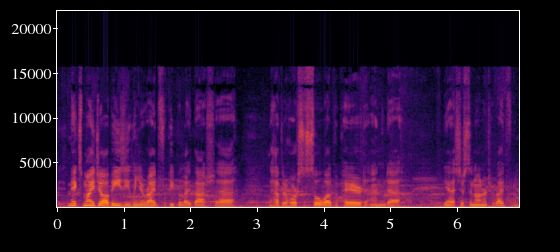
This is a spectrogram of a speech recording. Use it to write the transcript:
it makes my job easy when you ride for people like that. Uh, they have their horses so well prepared, and uh, yeah, it's just an honour to ride for them.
